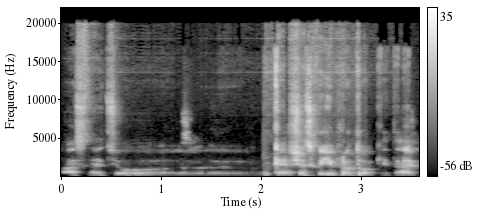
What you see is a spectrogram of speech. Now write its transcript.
власне цього е, Керченської протоки. Так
